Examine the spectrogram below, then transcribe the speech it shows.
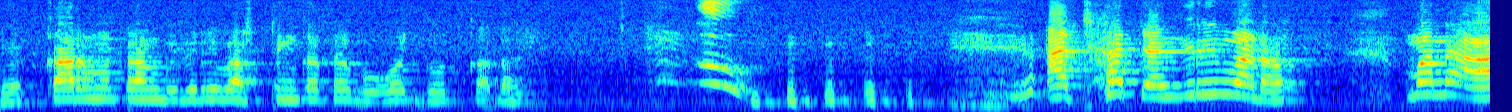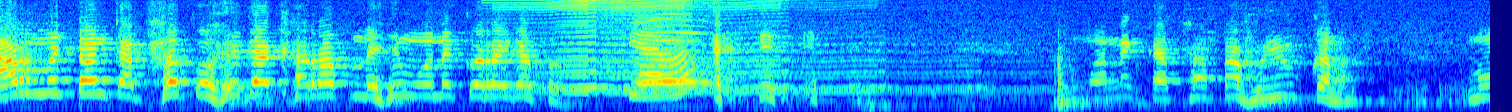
बेकार में टांग बिदरी वास्टिंग करते भोज धोत का तो अच्छा चंगरी मैडम माने आर मिटन कथा कहेगा खराब नहीं मने करेगा तो। क्या? माने कथा तो ता हुयू कना नो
